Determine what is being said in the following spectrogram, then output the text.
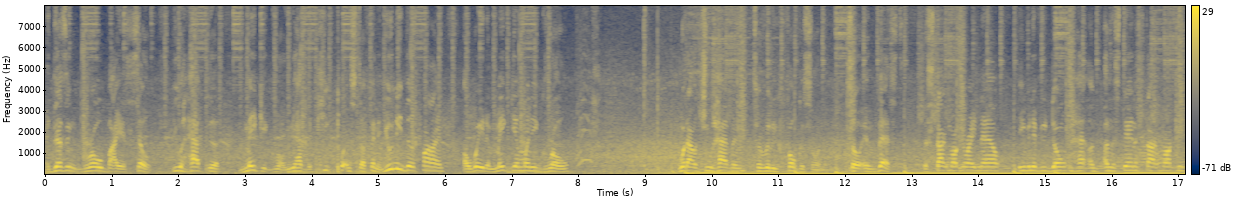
it doesn't grow by itself. You have to make it grow. You have to keep putting stuff in it. You need to find a way to make your money grow without you having to really focus on it. So invest. The stock market right now, even if you don't understand the stock market,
